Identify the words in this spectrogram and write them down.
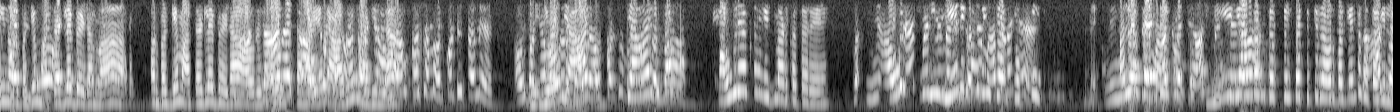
ನೀನ್ ಅವ್ರ ಬಗ್ಗೆ ಮಾತಾಡ್ಲೇಬೇಡಮ್ಮ. ಅವ್ರ ಬಗ್ಗೆ ಮಾತಾಡ್ಲೇಬೇಡ. ಅವ್ರ ಸಹಾಯ ಯಾರು ಮಾಡಿಲ್ಲ. ಅವಕಾಶ ಮಾಡ್ಕೊಟ್ಟಿದ್ದಾನೆ ಅವ್ರ ಬಗ್ಗೆ ಅಯ್ಯೋ ಯಾರು? ಅವ್ರ ಯಾಕೆ ಹಂಗೆ ಇದ್ ಮಾಡ್ಕೋತಾರೆ? ಅವ್ರ್ ಯಾಕ್ ಏನಕ್ಕೆ ನೀವು ಮಾತಾಡಕ್ಕೆ? ಅಲ್ಲ ಜೊತೆ ಮಾತಾಡಕ್ಕೆ? ಯಾಕ್ ನೀವ್? ಯಾಕೆ ತಪ್ಪು ತಿಳ್ಕೊತಿದ್ದೀರಾ ಅವ್ರ ಬಗ್ಗೆ ಅಂತ ಗೊತ್ತಾಗಿಲ್ಲ.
